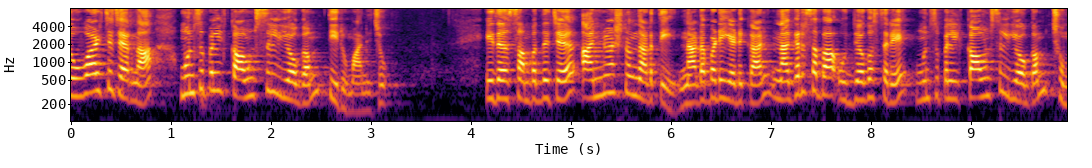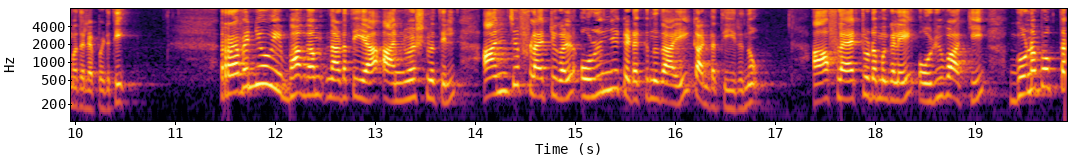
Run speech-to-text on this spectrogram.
ചൊവ്വാഴ്ച ചേർന്ന മുനിസിപ്പൽ കൗൺസിൽ യോഗം തീരുമാനിച്ചു. ഇത് സംബന്ധിച്ച് അന്വേഷണം നടത്തി നടപടിയെടുക്കാൻ നഗരസഭാ ഉദ്യോഗസ്ഥരെ മുനിസിപ്പൽ കൗൺസിൽ യോഗം ചുമതലപ്പെടുത്തി. റവന്യൂ വിഭാഗം നടത്തിയ അന്വേഷണത്തിൽ അഞ്ച് ഫ്ളാറ്റുകൾ ഒഴിഞ്ഞു കിടക്കുന്നതായി കണ്ടെത്തിയിരുന്നു. ആ ഫ്ളാറ്റ് ഉടമകളെ ഒഴിവാക്കി ഗുണഭോക്ത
